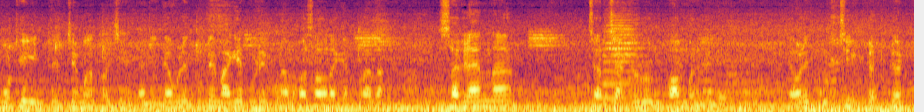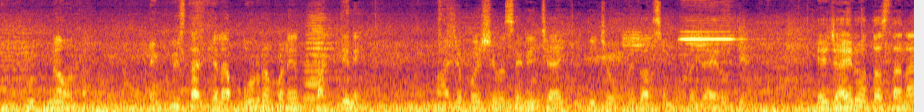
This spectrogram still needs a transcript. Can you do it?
मोठे इंटरेस्टचे महत्त्वाचे आहेत. आणि त्यामुळे कुठे मागे पुढे कुणाला बसावं लागेल कुणाला सगळ्यांना चर्चा करून फॉर्म भरलेले आहेत. त्यामुळे कुठची कटकट फूट न होता? एकवीस तारखेला पूर्णपणे ताकदीने भाजप शिवसेनेच्या युतीचे उमेदवार संपूर्ण जाहीर होतील. हे जाहीर होत असताना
